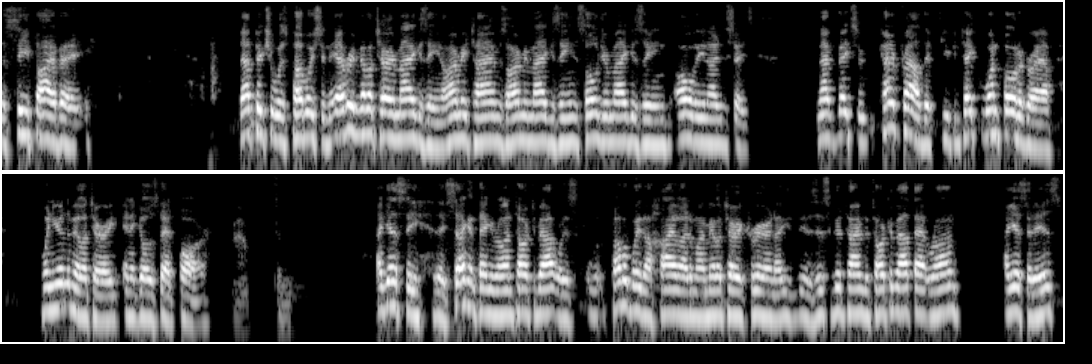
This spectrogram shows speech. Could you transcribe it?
the C5A. That picture was published in every military magazine, Army Times, Army Magazine, Soldier Magazine, all over the United States. And that makes me kind of proud that you can take one photograph when you're in the military and it goes that far. Wow. I guess the, the second thing Ron talked about was probably the highlight of my military career. And I, is this a good time to talk about that, Ron? I guess it is.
